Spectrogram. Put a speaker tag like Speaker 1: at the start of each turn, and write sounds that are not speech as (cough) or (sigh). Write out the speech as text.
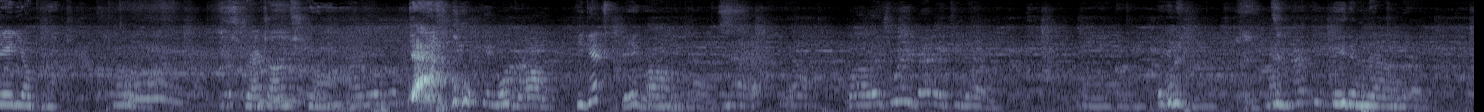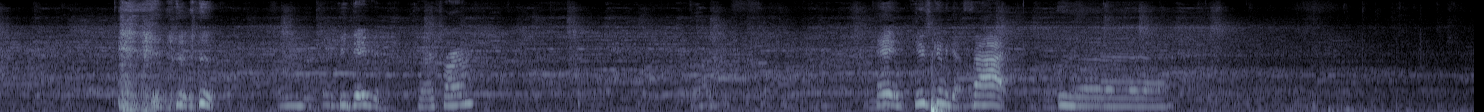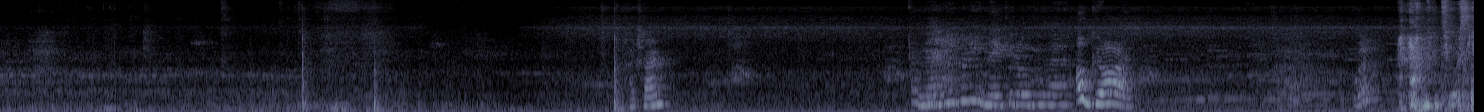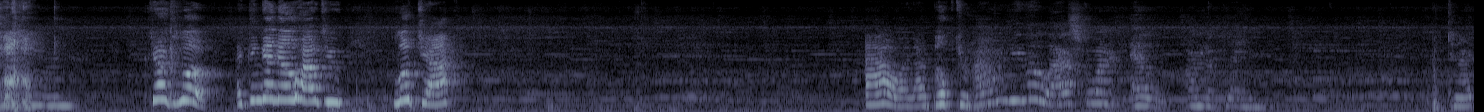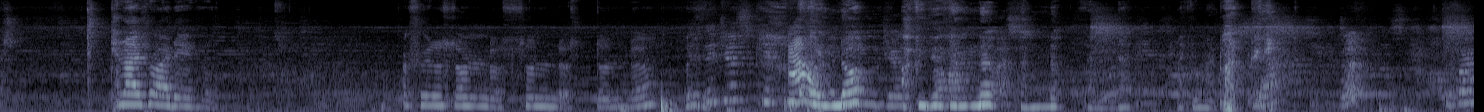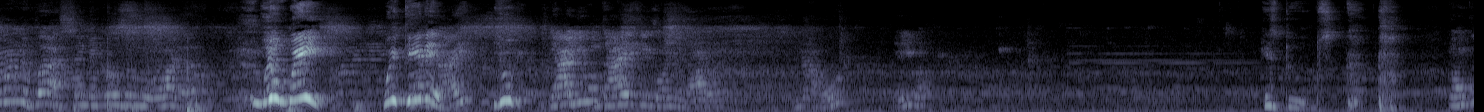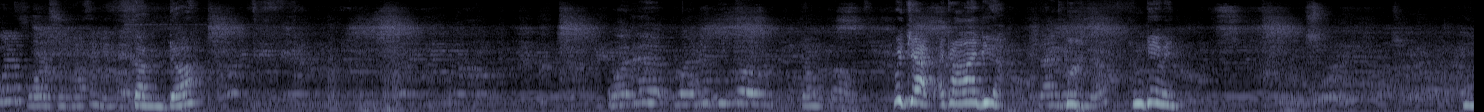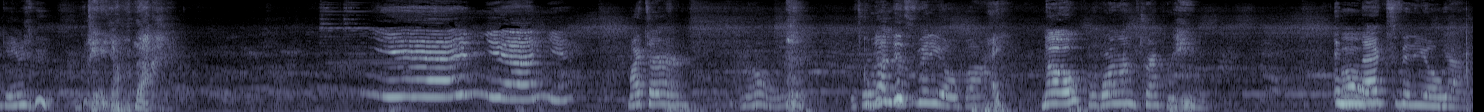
Speaker 1: Radio Production. Stretch Armstrong.
Speaker 2: Oh god.
Speaker 1: He gets bigger,
Speaker 2: Um,
Speaker 1: I guess.
Speaker 2: net. Well, it's way better today.
Speaker 1: Look at him.
Speaker 2: My neck is
Speaker 1: Feed him now.
Speaker 2: better than the king.
Speaker 1: Be David. Can I try him? Hey, he's gonna get fat. Uh, Can I try him?
Speaker 2: Can anybody make it over there?
Speaker 1: Oh God.
Speaker 2: What?
Speaker 1: happened to his leg? Jack, look. I think I know how to. Look, Jack. Ow, I got poked through.
Speaker 2: I want to be the last one out on the plane.
Speaker 1: Can I, can I try David? I feel the thunder, thunder, thunder.
Speaker 2: Is it just
Speaker 1: Ow, no. I feel the thunder, thunder, thunder. I feel my blood.
Speaker 2: What? If I'm on the bus and it goes in the water,
Speaker 1: Yo, wait! Wait, David! You.
Speaker 2: Yeah, you will die if you go in the water. No. Yeah, you will.
Speaker 1: His boobs.
Speaker 2: Don't go in the forest. There's nothing in there.
Speaker 1: Thunder. I got an idea.
Speaker 2: I
Speaker 1: Come on. I'm gaming. I'm gaming. (laughs) Data production. My turn. No. We're done this video. Bye. No, we're going on the trampoline. In
Speaker 2: Oh.
Speaker 1: the next video.
Speaker 2: Yeah.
